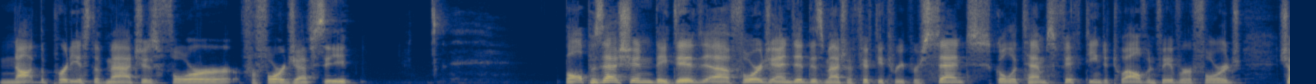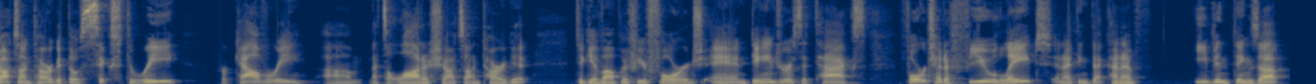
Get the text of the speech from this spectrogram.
Not the prettiest of matches for for Forge FC. Ball possession, they did. Uh, Forge ended this match with 53%. Goal attempts, 15 to 12 in favor of Forge. Shots on target, though, 6 3 for Cavalry. Um, that's a lot of shots on target to give up if you're Forge. And dangerous attacks. Forge had a few late, and I think that kind of evened things up.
